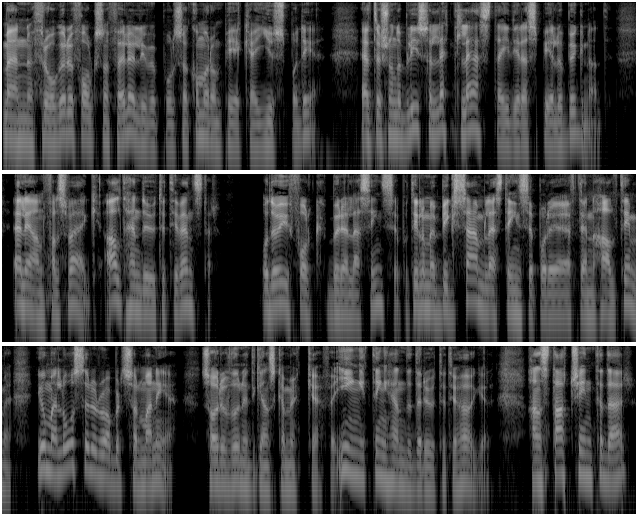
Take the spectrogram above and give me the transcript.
Men frågar du folk som följer Liverpool så kommer de peka just på det. Eftersom de blir så lättlästa i deras speluppbyggnad, eller anfallsväg. Allt händer ute till vänster. Och det har ju folk börjat läsa in sig på. Till och med Big Sam läste in sig på det efter en halvtimme. Jo, men låser du Robertson Mané så har du vunnit ganska mycket. För ingenting händer där ute till höger. Hans touch är inte där.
